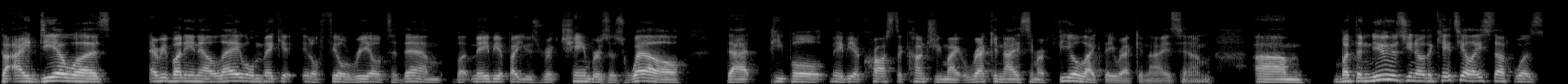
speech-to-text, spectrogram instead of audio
the idea was everybody in LA will make it, it'll feel real to them. But maybe if I use Rick Chambers as well, that people maybe across the country might recognize him or feel like they recognize him. Um, but the news, you know, the KTLA stuff was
